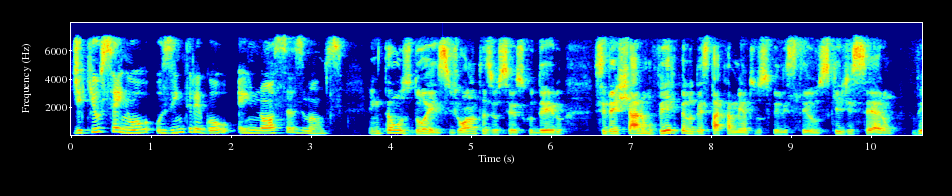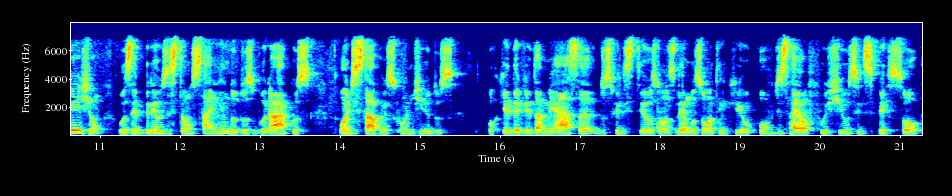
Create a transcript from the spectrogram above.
de que o Senhor os entregou em nossas mãos. Então os dois, Jonatas e o seu escudeiro, se deixaram ver pelo destacamento dos filisteus, que disseram: Vejam, os hebreus estão saindo dos buracos onde estavam escondidos. Porque, devido à ameaça dos filisteus, nós lemos ontem que o povo de Israel fugiu, se dispersou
